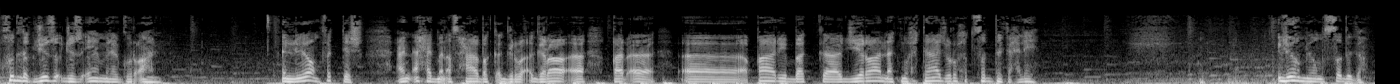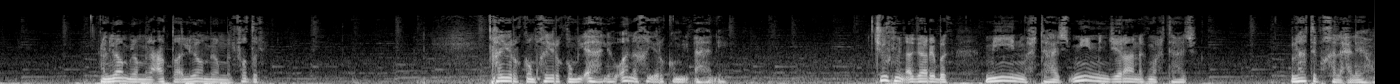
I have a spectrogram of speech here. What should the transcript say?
خذ لك جزء جزئين من القرآن. اليوم فتش عن أحد من أصحابك أقراء أقاربك جيرانك محتاج وروح تصدق عليه. اليوم يوم الصدقة. اليوم يوم العطاء اليوم يوم الفضل. خيركم خيركم لأهله وأنا خيركم لأهلي. شوف من أقاربك مين محتاج مين من جيرانك محتاج. ولا تبخل عليهم.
